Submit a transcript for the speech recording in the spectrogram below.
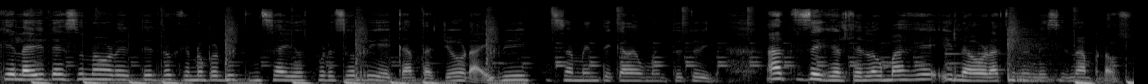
que la vida es una obra de teatro que no permite ensayos, por eso ríe, canta, llora y vive intensamente cada momento de tu vida, antes de que el telón baje y la hora termine sin aplausos.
